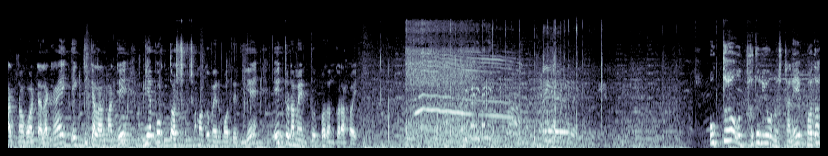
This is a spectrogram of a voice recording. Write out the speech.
আট নগর এলাকায় একটি খেলার মাঠে ব্যাপক দর্শক সমাগমের মধ্যে দিয়ে এই টুর্নামেন্ট উদ্বোধন করা হয়। উক্ত উদ্বোধনী অনুষ্ঠানে প্রধান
